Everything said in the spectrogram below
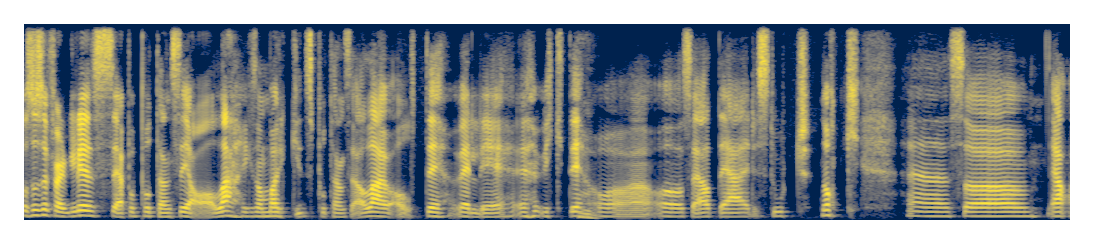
Og så selvfølgelig se på potensialet. Markedspotensialet er jo alltid veldig eh, viktig. Mm. Og og, se at det er stort nok. Eh, så ja.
